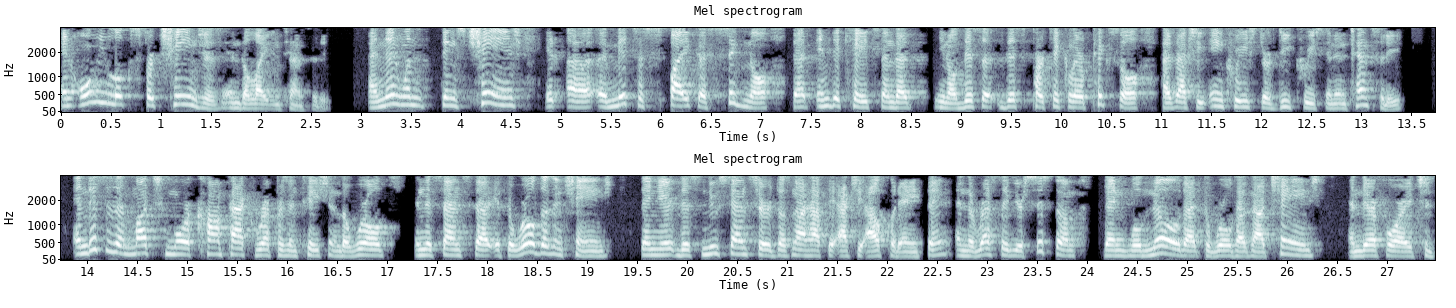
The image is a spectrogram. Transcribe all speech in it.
and only looks for changes in the light intensity. And then when things change, it uh, emits a spike, a signal that indicates then that, you know, this, uh, this particular pixel has actually increased or decreased in intensity. And this is a much more compact representation of the world in the sense that if the world doesn't change, then this new sensor does not have to actually output anything. And the rest of your system then will know that the world has not changed. And therefore it should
